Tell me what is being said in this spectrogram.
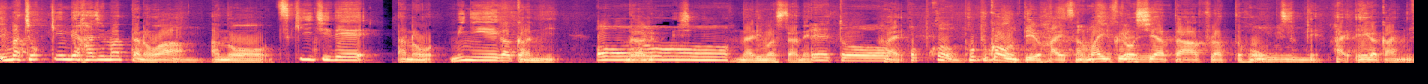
今直近で始まったのは、あの、月一で、あの、ミニ映画館になる、なりましたね。えっ、と、はい。ポップコーン。ポップコーンっていう、はい、そのマイクロシアタープラットフォームでしたっけ、はい、映画館に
